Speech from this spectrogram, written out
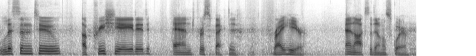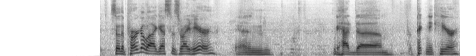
listened to, appreciated, and respected right here in Occidental Square. So the pergola, I guess, was right here, and we had um, a picnic here.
